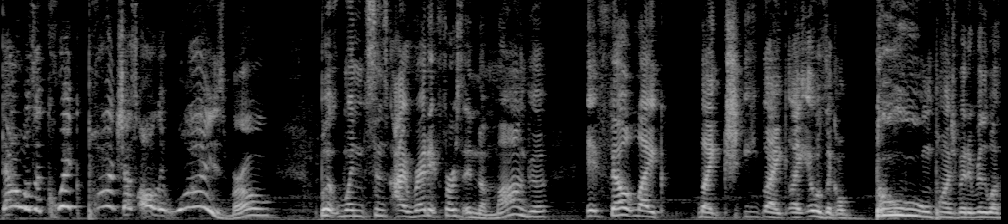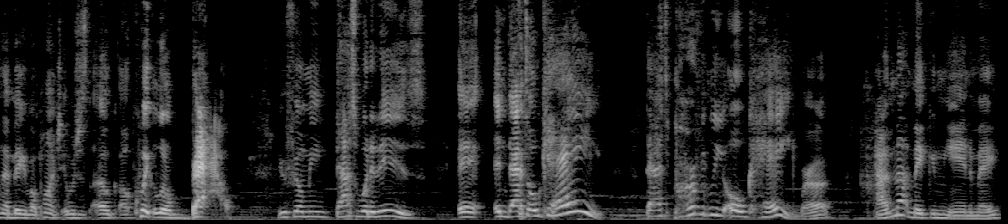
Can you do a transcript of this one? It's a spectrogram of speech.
That was a quick punch. That's all it was, bro. But when since I read it first in the manga, it felt like like she, like like it was like a boom punch, but it really wasn't that big of a punch. It was just a, a quick little bow. You feel me? That's what it is, and, and that's okay. That's perfectly okay, bro. I'm not making the anime.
